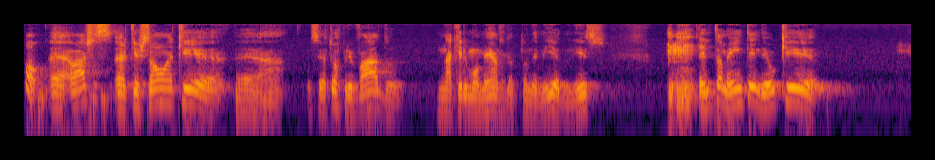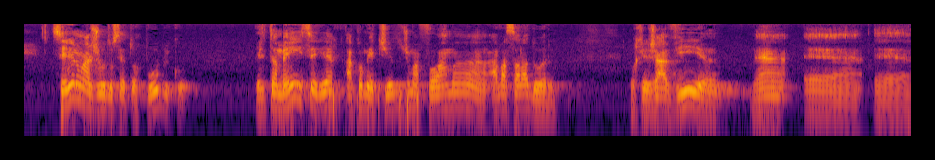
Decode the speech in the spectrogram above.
Bom, é, eu acho a questão é que é, o setor privado, naquele momento da pandemia, do início, ele também entendeu que se ele não ajuda o setor público, ele também seria acometido de uma forma avassaladora. Porque já havia né, é, é,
